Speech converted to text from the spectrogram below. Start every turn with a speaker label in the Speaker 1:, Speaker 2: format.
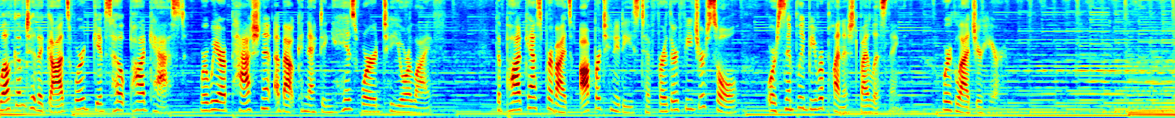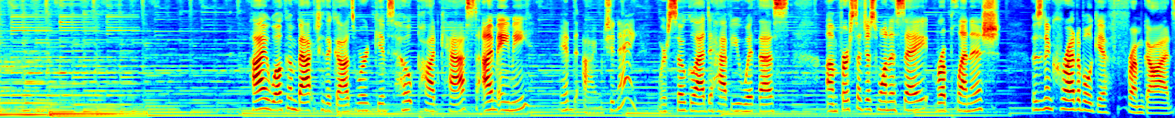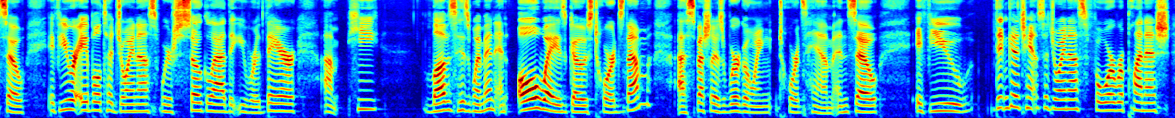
Speaker 1: Welcome to the God's Word Gives Hope podcast, where we are passionate about connecting His Word to your life. The podcast provides opportunities to further feed your soul or simply be replenished by listening. We're glad you're here. Hi, welcome back to the God's Word Gives Hope podcast. I'm Amy.
Speaker 2: And I'm Janae.
Speaker 1: We're so glad to have you with us. Um, first, I just want to say replenish. It was an incredible gift from God. So, if you were able to join us, we're so glad that you were there. Um, he loves his women and always goes towards them, especially as we're going towards him. And so, if you didn't get a chance to join us for Replenish,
